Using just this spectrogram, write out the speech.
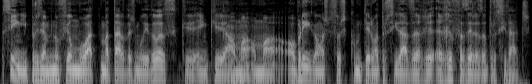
Sim, e por exemplo no filme O Ato de Matar de 2012, que, em que há Uhum. uma, há uma- obrigam as pessoas que cometeram atrocidades a, re- a refazer as atrocidades.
